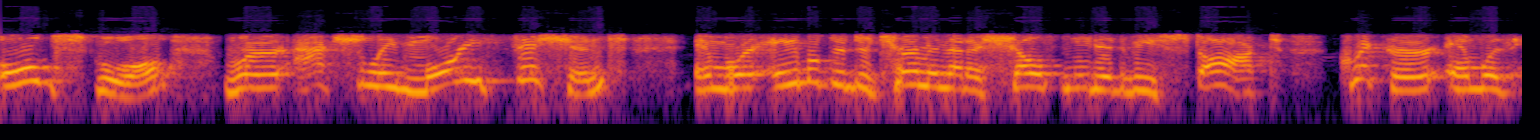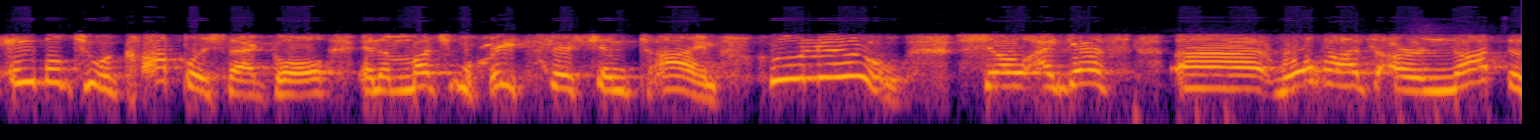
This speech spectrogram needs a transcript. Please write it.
old school, were actually more efficient and were able to determine that a shelf needed to be stocked quicker and was able to accomplish that goal in a much more efficient time. Who knew? So I guess uh, robots are not the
